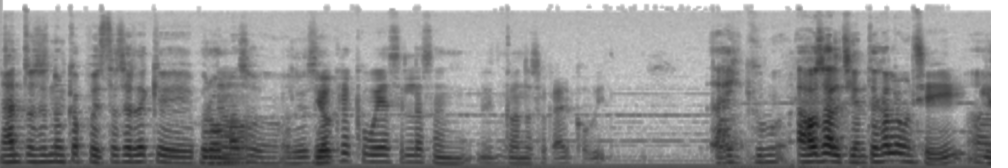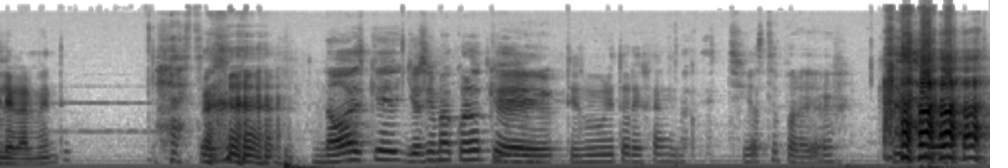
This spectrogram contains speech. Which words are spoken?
Ah, entonces nunca pudiste hacer de que bromas No. o algo así. Yo creo que voy a hacerlas en- cuando se acabe el COVID. Ay, ¿cómo? Ah, o sea, el siguiente Halloween. Sí, Ah. ilegalmente. No, es que yo sí me acuerdo que... Tienes muy bonita oreja. Hasta para allá.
